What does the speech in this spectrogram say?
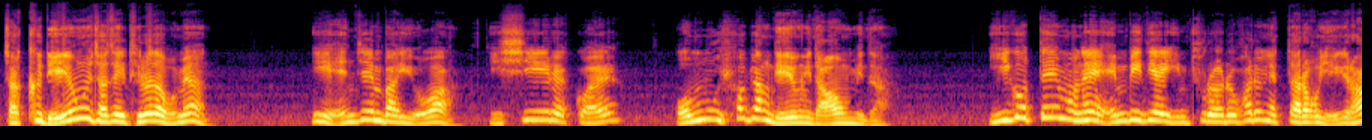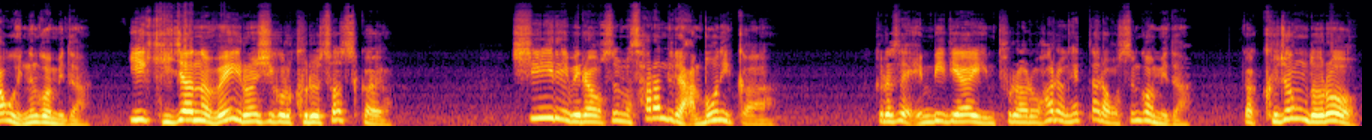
자, 그 내용을 자세히 들여다보면 이 엔진 바이오와 이 CL과의 업무 협약 내용이 나옵니다. 이것 때문에 엔비디아 인프라를 활용했다라고 얘기를 하고 있는 겁니다. 이 기자는 왜 이런 식으로 글을 썼을까요? C랩이라고 쓰면 사람들이 안 보니까. 그래서 엔비디아 인프라를 활용했다라고 쓴 겁니다. 그러니까 그 정도로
